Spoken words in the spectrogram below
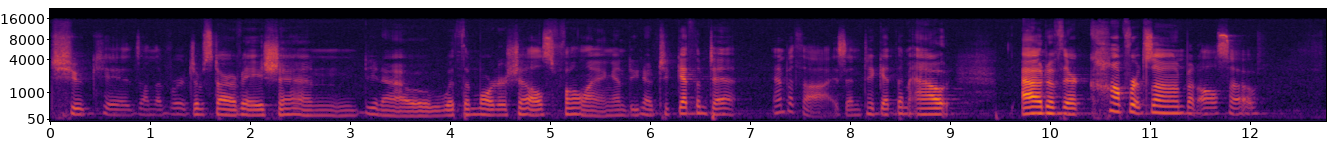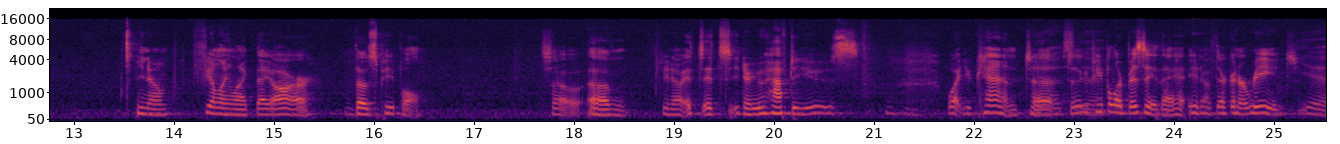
two kids on the verge of starvation, you know, with the mortar shells falling, and you know, to get them to empathize and to get them out out of their comfort zone, but also, you know, feeling like they are those people. So, um, you know, it's it's you know, you have to use what you can to, Yes, to yeah. people are busy they you know if they're going to read Yeah,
